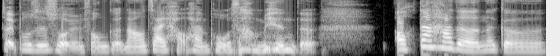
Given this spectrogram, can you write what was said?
对不知所云风格，然后在好汉坡上面的哦，但它的那个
